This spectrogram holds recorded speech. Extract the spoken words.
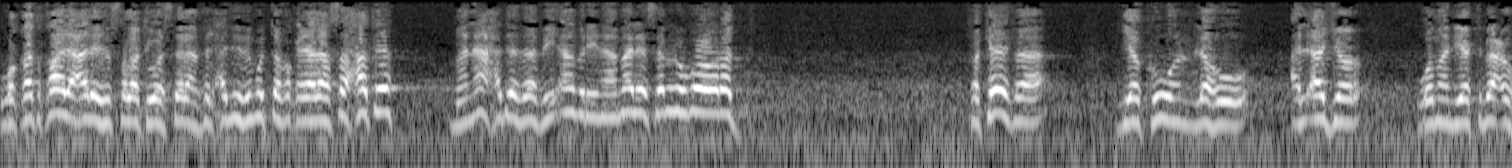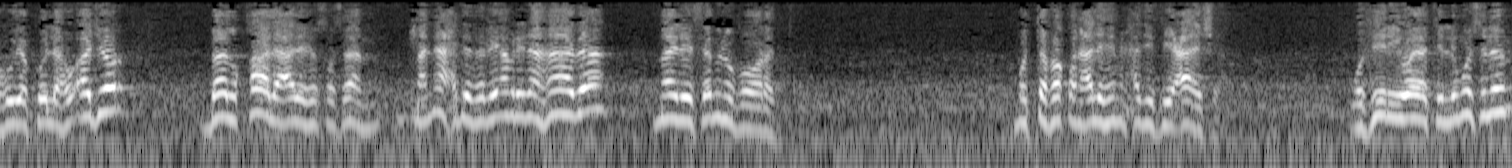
وقد قال عليه الصلاة والسلام في الحديث المتفق على صحته من أحدث في أمرنا ما ليس منه فهو رد. فكيف يكون له الأجر ومن يتبعه يكون له أجر؟ بل قال عليه الصلاة والسلام من أحدث في أمرنا هذا ما ليس منه فهو رد. متفق عليه من حديث عائشة. وفي رواية لمسلم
